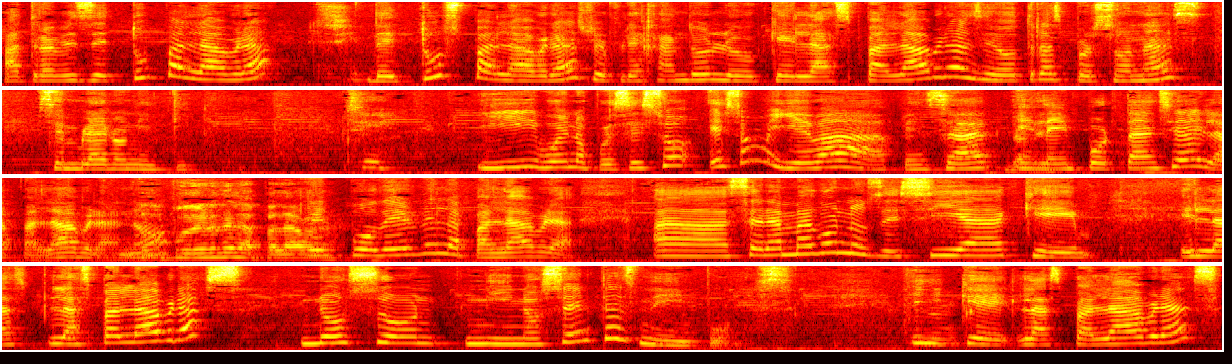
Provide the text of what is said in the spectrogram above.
a través de tu palabra, Sí. de tus palabras, reflejando lo que las palabras de otras personas sembraron en ti. Sí. Y bueno, pues eso, eso me lleva a pensar Dale. en la importancia de la palabra, ¿no? El poder de la palabra. El poder de la palabra. Ah, Saramago nos decía que las, las palabras no son ni inocentes ni impunes. Y que las palabras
